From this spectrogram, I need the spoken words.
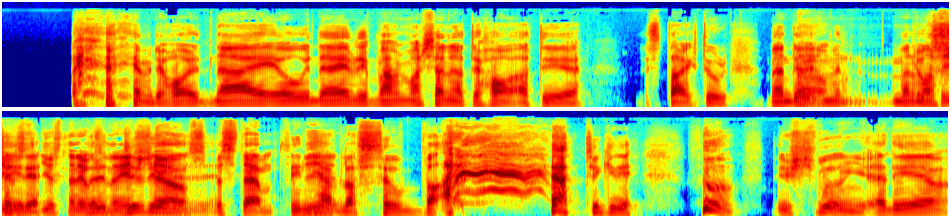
men det har, nej, jo, nej man, man känner att det, har, att det är ett starkt ord. Men, det, Ja. men, men man också säger just, det. Just när det, också, Men när det är du, din- könsbestämt. Din det är- jävla subba. jag tycker det, det är svung. Det är,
